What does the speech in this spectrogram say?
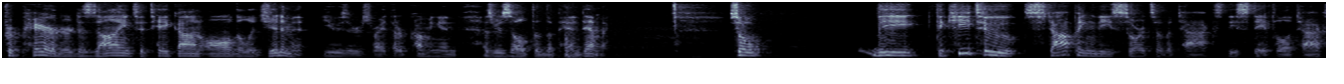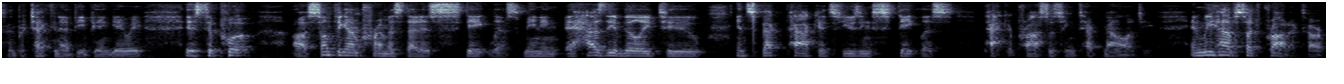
prepared or designed to take on all the legitimate users, right, that are coming in as a result of the pandemic. So the the key to stopping these sorts of attacks, these stateful attacks, and protecting that VPN gateway is to put uh, something on premise that is stateless, meaning it has the ability to inspect packets using stateless packet processing technology. And we have such products. Our,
